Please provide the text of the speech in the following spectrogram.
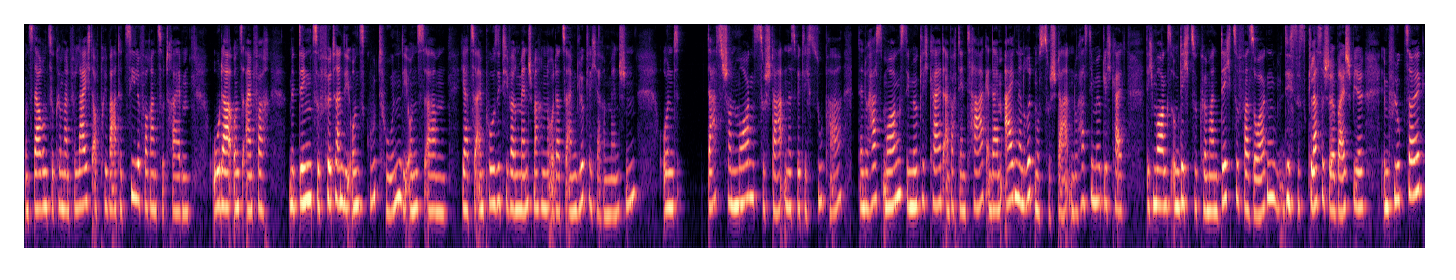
uns darum zu kümmern, vielleicht auch private Ziele voranzutreiben oder uns einfach mit Dingen zu füttern, die uns gut tun, die uns ähm, ja zu einem positiveren Mensch machen oder zu einem glücklicheren Menschen. Und das schon morgens zu starten, ist wirklich super, denn du hast morgens die Möglichkeit, einfach den Tag in deinem eigenen Rhythmus zu starten. Du hast die Möglichkeit, dich morgens um dich zu kümmern, dich zu versorgen. Dieses klassische Beispiel im Flugzeug,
